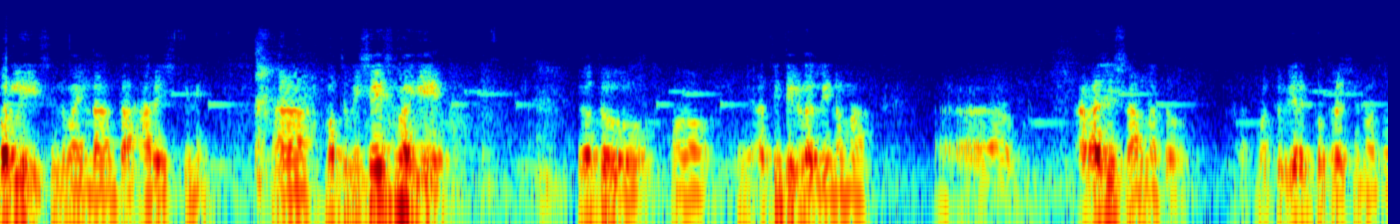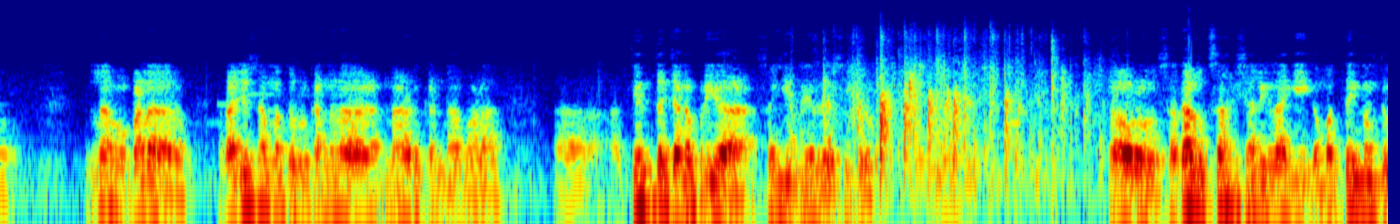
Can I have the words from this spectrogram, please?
ಬರಲಿ ಈ ಸಿನಿಮಾಯಿಂದ ಅಂತ ಹಾರೈಸ್ತೀನಿ. ಮತ್ತು ವಿಶೇಷವಾಗಿ ಇವತ್ತು ಅತಿಥಿಗಳಲ್ಲಿ ನಮ್ಮ ರಾಜೇಶ್ ರಾಮನಾಥ್ ಅವರು ಮತ್ತು ವೀರಪುತ್ರ ಶ್ರೀನಿವಾಸ್ ಅವರು ಎಲ್ಲ ಬಹಳ, ರಾಜೇಶ್ ರಾಮನಾಥ್ ಅವರು ಕನ್ನಡ ನಾಡು ಕಂಡ ಬಹಳ ಅತ್ಯಂತ ಜನಪ್ರಿಯ ಸಂಗೀತ ನಿರ್ದೇಶಕರು. ಅವರು ಸದಾ ಉತ್ಸಾಹಶಾಲಿಗಳಾಗಿ ಈಗ ಮತ್ತೆ ಇನ್ನೊಂದು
